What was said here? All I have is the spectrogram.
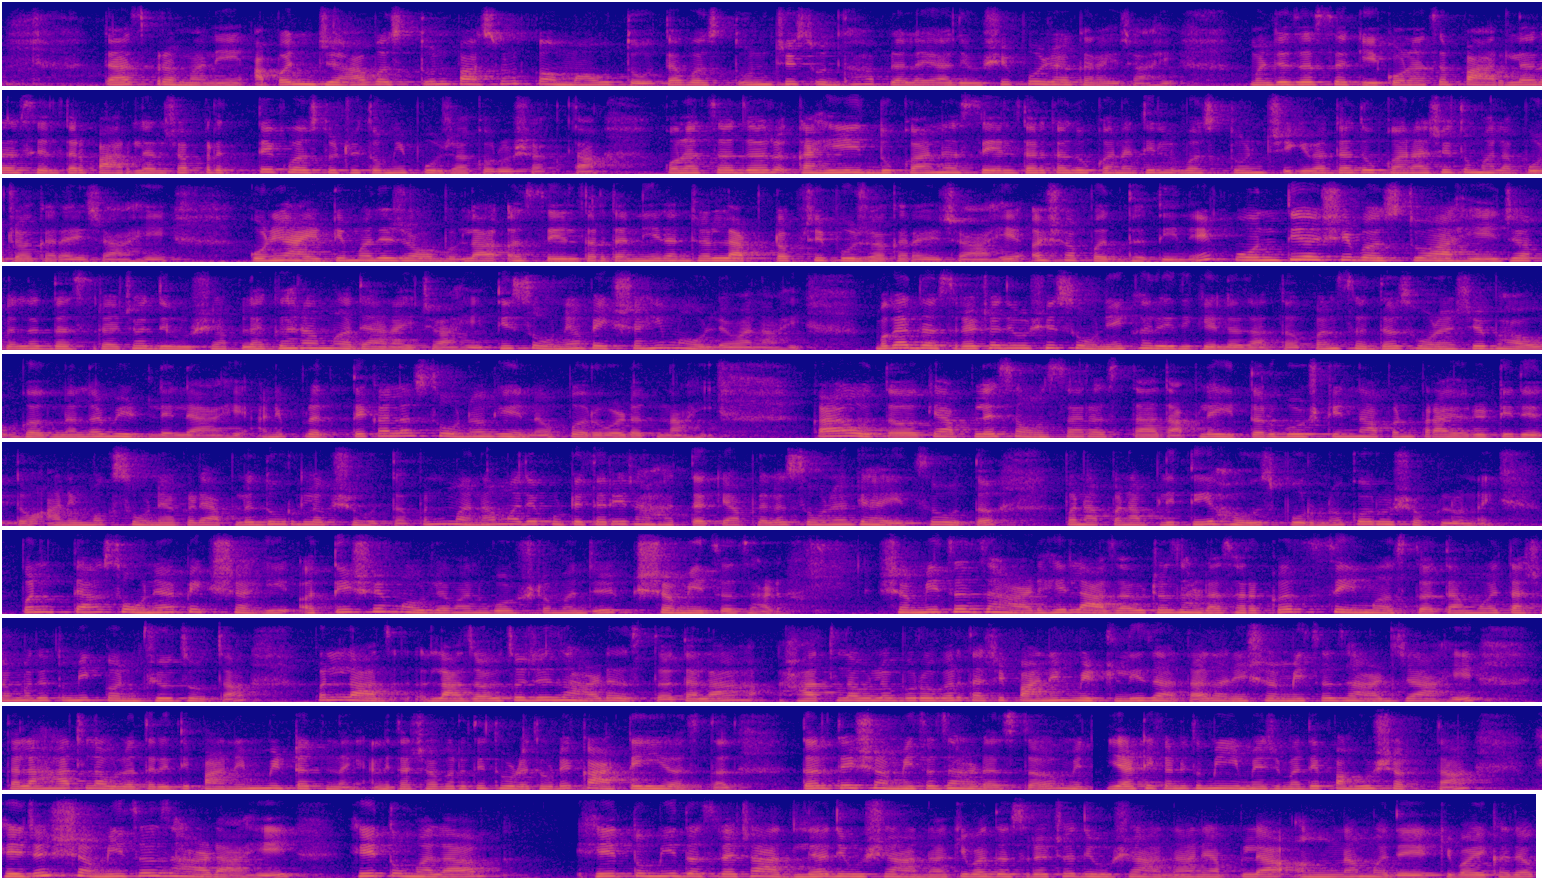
त्याचप्रमाणे आपण ज्या वस्तूंपासून कमावतो त्या वस्तूंची सुद्धा आपल्याला या दिवशी पूजा करायची आहे. म्हणजे जसं की कोणाचं पार्लर असेल तर पार्लरच्या प्रत्येक वस्तूची तुम्ही पूजा करू शकता. कोणाचं जर काही दुकान असेल तर त्या दुकानातील वस्तूंची किंवा त्या दुकानाची तुम्हाला पूजा करायची आहे. कोणी आय टीमध्ये जॉबला असेल तर त्यांनी त्यांच्या लॅपटॉपची पूजा करायची आहे अशा पद्धतीने. कोणती अशी वस्तू आहे जी आपल्याला दसऱ्याच्या दिवशी आपल्या घरामध्ये आणायची आहे? ती सोन्यापेक्षाही मौल्यवान आहे. बघा दसऱ्याच्या दिवशी सोने खरेदी केलं जातं पण सध्या सोन्याचे भाव गगनाला भिडलेले आहे आणि प्रत्येकाला सोनं घेणं परवडत नाही. काय होतं की आपले संसार असतात आपल्या इतर गोष्टींना आपण प्रायोरिटी देतो आणि मग सोन्याकडे आपलं दुर्लक्ष होतं. पण मनामध्ये कुठेतरी राहतं की आपल्याला सोनं घ्यायचं होतं पण आपण आपली ती हौस पूर्ण करू शकलो नाही. पण त्या सोन्यापेक्षाही अतिशय मौल्यवान गोष्ट म्हणजे क्षमीचं झाड. शमीचं झाड हे लाजाळूच्या झाडासारखंच सेम असतं. त्यामुळे त्याच्यामध्ये तुम्ही कन्फ्यूज होता. पण लाज लाजाळूचं जे झाड असतं त्याला हात लावल्याबरोबर त्याची पाने मिटली जातात आणि शमीचं झाड जे आहे त्याला हात लावलं तरी ती पाने मिटत नाही आणि त्याच्यावरती थोडे थोडे काटेही असतात. तर ते शमीचं झाड असतं. या ठिकाणी तुम्ही इमेजमध्ये पाहू शकता. हे जे शमीचं झाड आहे हे तुम्हाला हे तुम्ही दसऱ्याच्या आदल्या दिवशी आणा किंवा दसऱ्याच्या दिवशी आणा आणि आपल्या अंगणामध्ये किंवा एखाद्या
